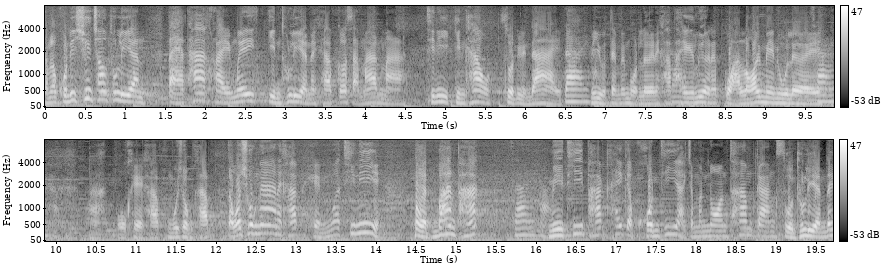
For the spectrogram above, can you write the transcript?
สำหรับคนที่ชื่นชอบทุเรียน แต่ถ้าใครไม่กินทุเรียนนะครับก็สามารถมาที่นี่กินข้าวส่วนอื่นได้ ได้ค่ะมีอยู่เต็มไปหมดเลยนะครับ ใช่ ให้เลือกนะครับกว่าร้อยเมนูเลย ใช่ค่ะ อะโอเคครับคุณผู้ชมครับ แต่ว่าช่วงหน้านะครับเห็นว่าที่นี่เปิดบ้านพัก ใช่ค่ะ มีที่พักให้กับคนที่อยากจะมานอนท่ามกลางสวนทุเรียนได้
